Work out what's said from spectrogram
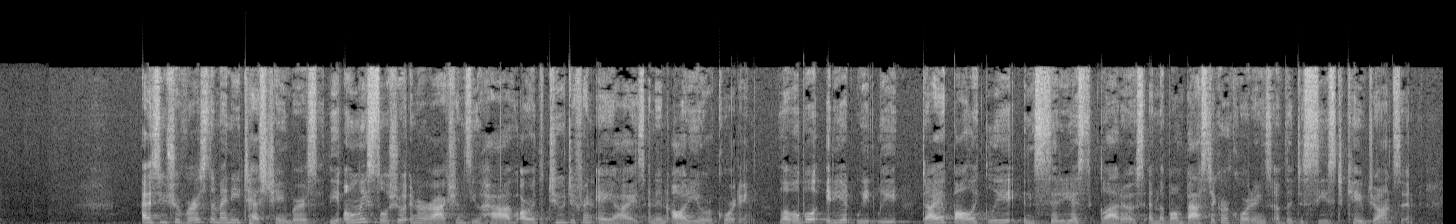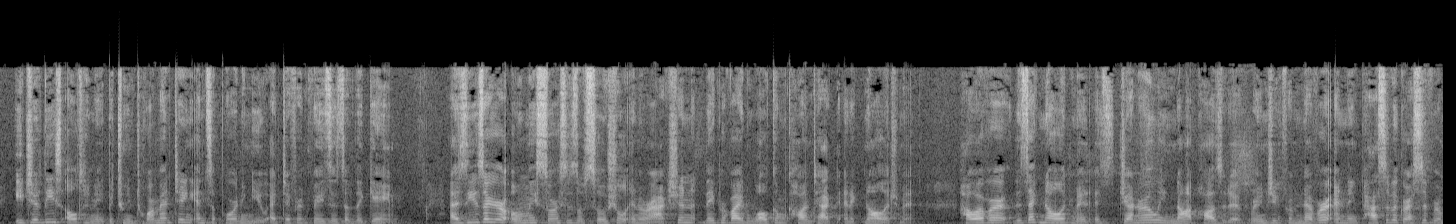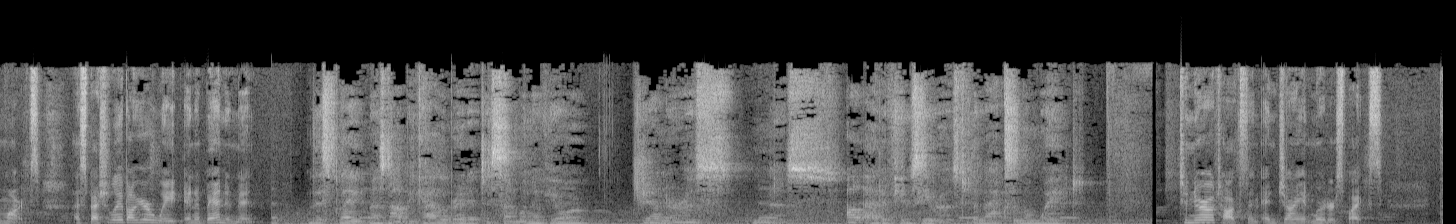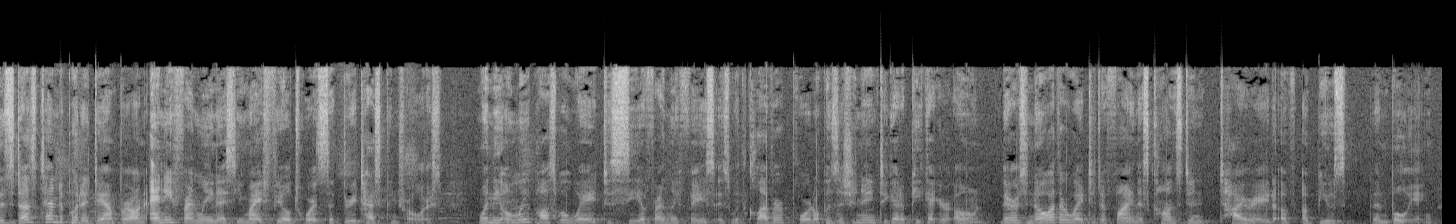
As you traverse the many test chambers, the only social interactions you have are with two different AIs and an audio recording lovable idiot Wheatley, diabolically insidious GLaDOS, and the bombastic recordings of the deceased Cave Johnson. Each of these alternate between tormenting and supporting you at different phases of the game. As these are your only sources of social interaction, they provide welcome contact and acknowledgement. However, this acknowledgement is generally not positive, ranging from never ending passive aggressive remarks, especially about your weight and abandonment. This plate must not be calibrated to someone of your generousness. I'll add a few zeros to the maximum weight. To neurotoxin and giant murder spikes. This does tend to put a damper on any friendliness you might feel towards the three test controllers. When the only possible way to see a friendly face is with clever portal positioning to get a peek at your own, there is no other way to define this constant tirade of abuse than bullying.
